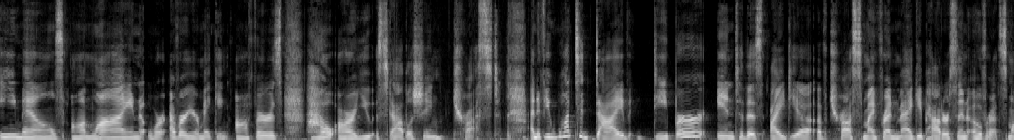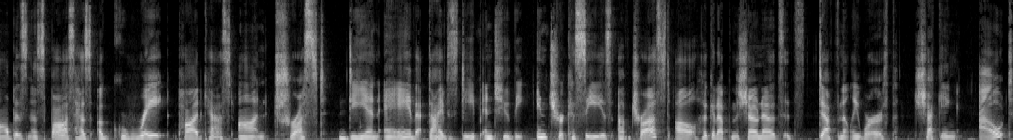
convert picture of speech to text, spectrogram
emails, online, wherever you're making offers. How are you establishing trust? And if you want to dive deeper into this idea of trust, my friend Maggie Patterson over at Small Business Boss has a great podcast on trust DNA that dives deep into the intricacies of trust. I'll hook it up in the show notes. It's definitely worth checking out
